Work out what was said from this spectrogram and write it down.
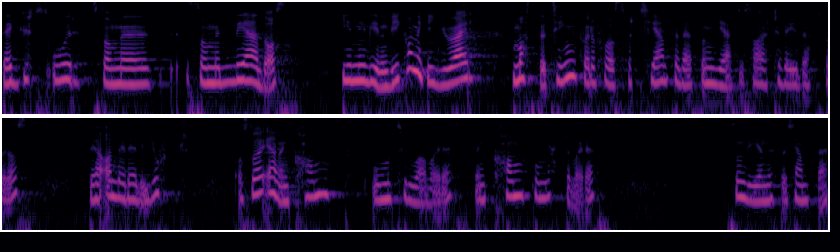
Det er Guds ord som, eh, som leder oss inn i hvilen. Vi kan ikke gjøre masse ting for å få oss fortjent til det som Jesus har tilveiebrakt for oss. Det er allerede gjort. Og så er det en kamp om troa vår, en kamp om hjertet vårt, som vi er nødt til å kjempe.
